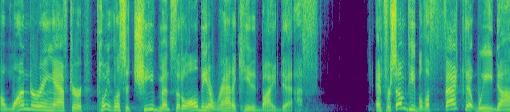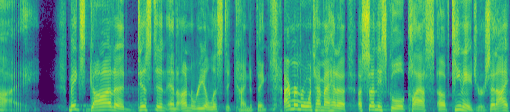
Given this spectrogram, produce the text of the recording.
a wandering after pointless achievements that'll all be eradicated by death. And for some people, the fact that we die makes God a distant and unrealistic kind of thing. I remember one time I had a, a, Sunday school class of teenagers, and I,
